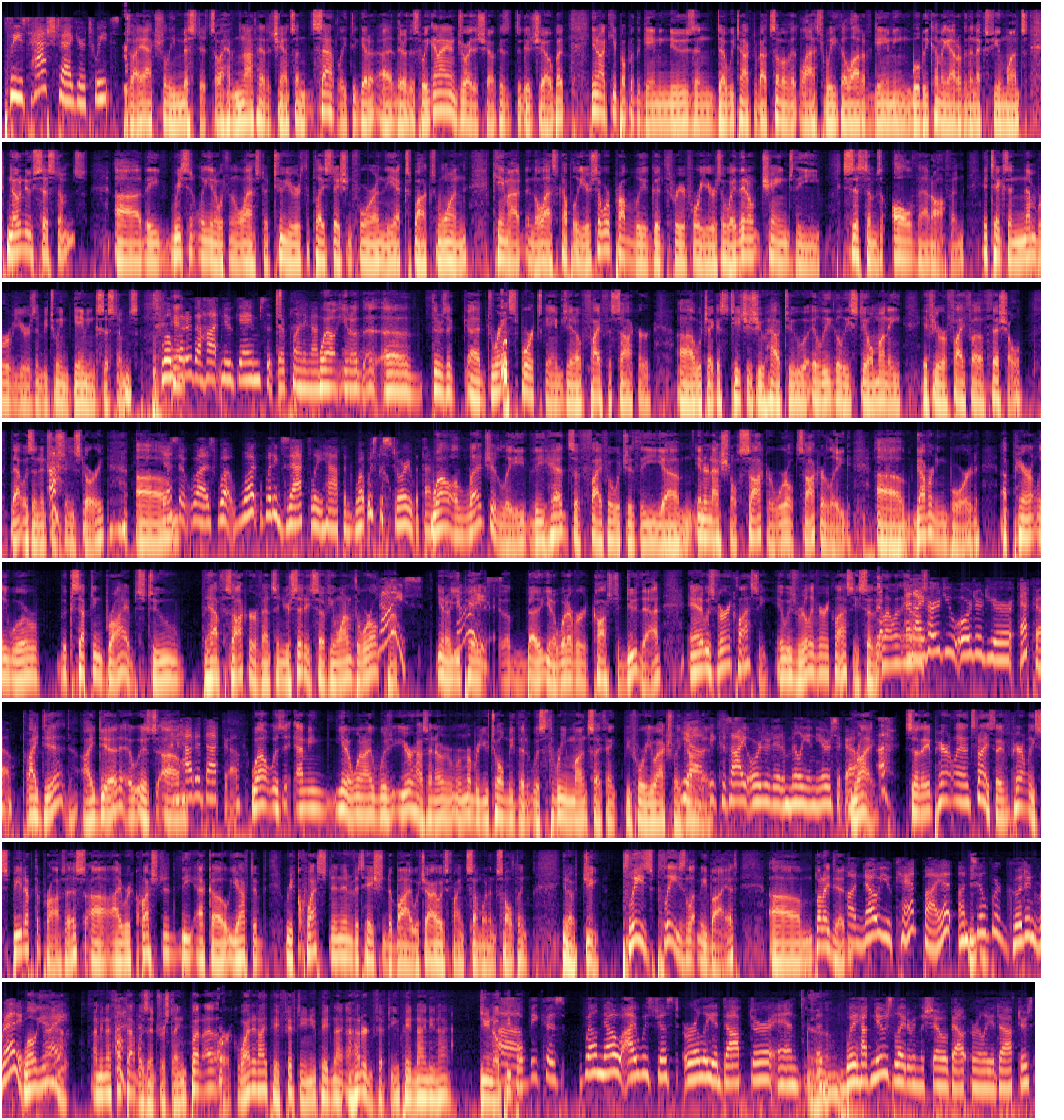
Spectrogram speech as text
Please hashtag your tweets. I actually missed it, so I have not had a chance, and sadly, to get uh, there this week. And I enjoy the show because it's a good show. But you know, I keep up with the gaming news, and uh, we talked about some of it last week. A lot of gaming will be coming out over the next few months. No new systems. Uh, they recently, you know, within the last uh, two years, the PlayStation 4 and the Xbox One came out in the last couple of years. So we're probably a good three or four years away. They don't change the systems all that often. It takes a number of years in between gaming systems. Well, And- what are the hot new games that they're planning on? well, you know, the, uh, there's a uh, Drake sports games, you know, FIFA soccer, uh, which I guess teaches you how to illegally steal money if you're a FIFA official. That was an interesting story. Um, yes, it was. What what what exactly happened? What was the story with that? Well, allegedly, the heads of FIFA, which is the um, International Soccer World Soccer League uh, governing board, apparently were accepting bribes to have soccer events in your city. So if you wanted the World Cup, nice. You know, you Nice. paid, uh, you know, whatever it cost to do that, and it was very classy. It was really very classy. So the, that was, And I, I heard you ordered your Echo. I did, I did. It was. Um, and how did that go? well, it was I mean, you know, when I was at your house, I know remember you told me that it was three months, I think, before you actually Yeah, got it. because I ordered it a million years ago. Right. So they apparently, and it's nice. They've apparently speed up the process. Uh, I requested the Echo. You have to request an invitation to buy, which I always find somewhat insulting. You know, gee, please, please let me buy it. Um, but I did. Uh, no, you can't buy it until we're good and ready. well, yeah. Right? I mean, I thought that was interesting. But uh, why did I pay fifty and you paid ni- 150? You paid 99. Do you know Uh, people? because, well, no, I was just early adopter, and uh, we have news later in the show about early adopters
